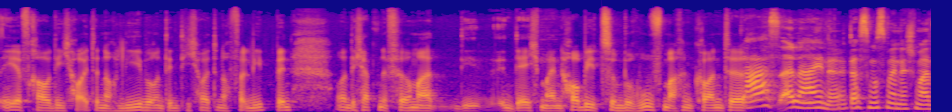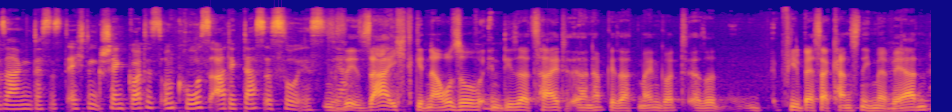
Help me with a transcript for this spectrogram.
Ehefrau, die ich heute noch liebe und in die ich heute noch verliebt bin. Und ich habe eine Firma, die, in der ich mein Hobby zum Beruf machen konnte. Das alleine, das muss man nicht mal sagen, das ist echt ein Geschenk Gottes und großartig, dass es so ist. Ja. Sah ich genauso in dieser Zeit und habe gesagt, mein Gott, also viel besser kann es nicht mehr werden.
